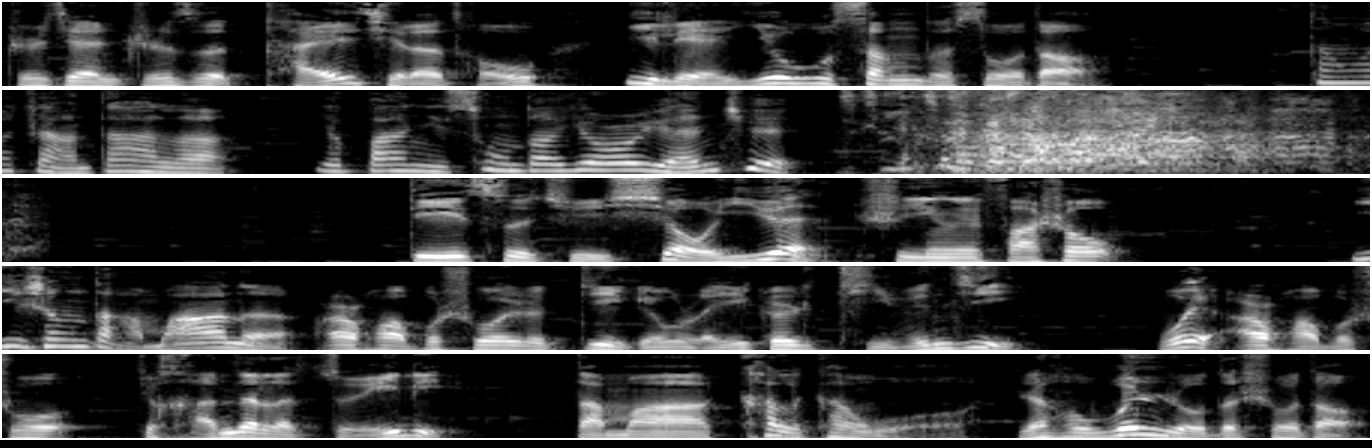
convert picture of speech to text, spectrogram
只见侄子抬起了头，一脸忧伤的说道：“等我长大了，要把你送到幼儿园去。”第一次去校医院是因为发烧，医生大妈呢二话不说就递给我了一根体温计，我也二话不说就含在了嘴里。大妈看了看我，然后温柔的说道：“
